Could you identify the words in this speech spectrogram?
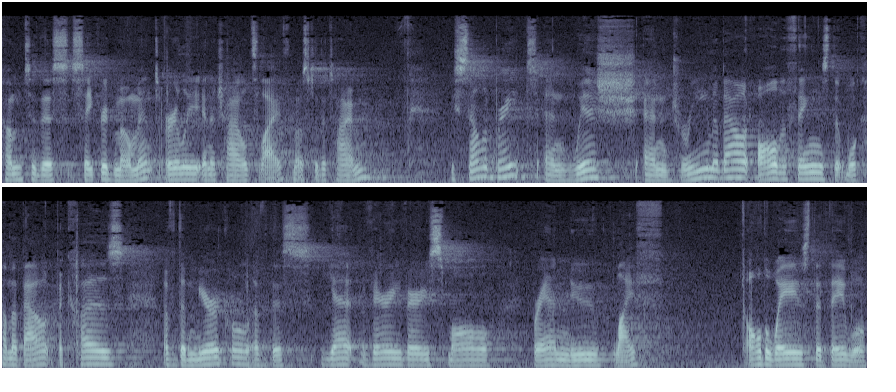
come to this sacred moment early in a child's life, most of the time. We celebrate and wish and dream about all the things that will come about because of the miracle of this yet very, very small, brand new life. All the ways that they will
